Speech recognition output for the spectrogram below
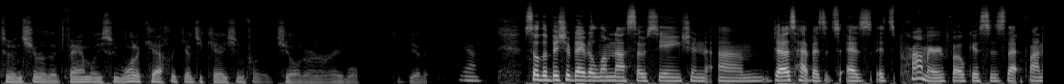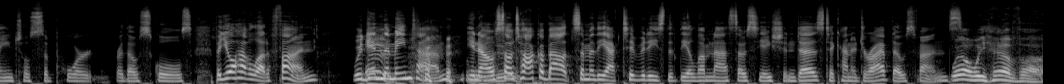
to ensure that families who want a Catholic education for their children are able to get it. Yeah. So the Bishop David Alumni Association um, does have as its as its primary focus is that financial support for those schools. But you'll have a lot of fun. In the meantime, you know, so talk about some of the activities that the Alumni Association does to kind of drive those funds. Well, we have uh,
